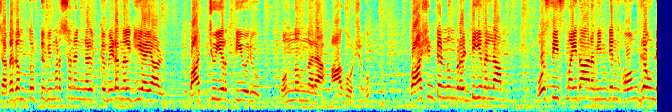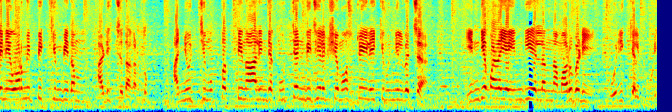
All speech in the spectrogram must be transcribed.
ശതകം തൊട്ട് വിമർശനങ്ങൾക്ക് വിട നൽകിയ അയാൾ ബാറ്റുയർത്തിയൊരു ഒന്നൊന്നര ആഘോഷവും. വാഷിംഗ്ടണും റെഡ്ഡിയുമെല്ലാം ഓസീസ് മൈതാനം ഇന്ത്യൻ ഹോം ഗ്രൗണ്ടിനെ ഓർമ്മിപ്പിക്കും വിധം അടിച്ചു തകർത്തു. അഞ്ഞൂറ്റി മുപ്പത്തിനാലിന്റെ കൂറ്റൻ വിജയലക്ഷ്യം ഓസ്ട്രേലിയക്ക് മുന്നിൽ വെച്ച് ഇന്ത്യ പഴയ ഇന്ത്യയല്ലെന്ന മറുപടി ഒരിക്കൽ കൂടി.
